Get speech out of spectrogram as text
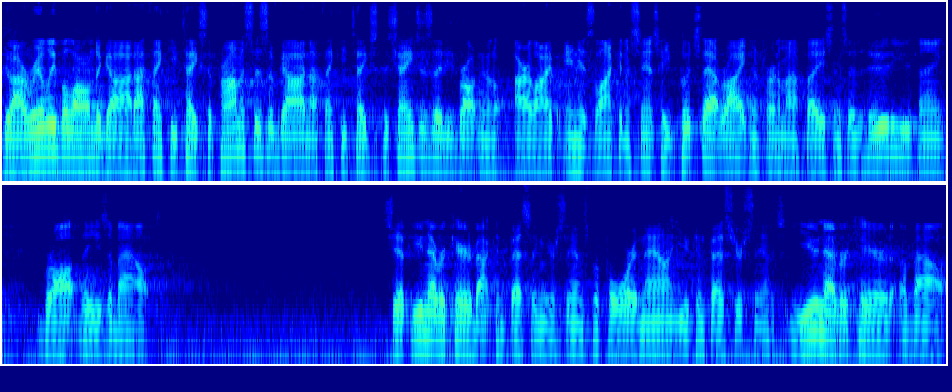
do I really belong to God? I think He takes the promises of God, and I think He takes the changes that He's brought into our life, and it's like, in a sense, He puts that right in front of my face and says, Who do you think brought these about? Chip, you never cared about confessing your sins before, and now you confess your sins. You never cared about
